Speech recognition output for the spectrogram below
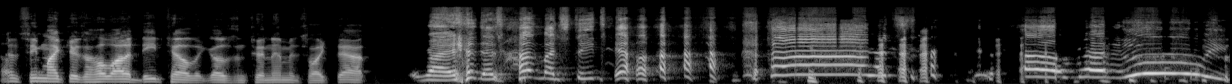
Doesn't seem like there's a whole lot of detail that goes into an image like that. Right. There's not much detail. Ah, that's- oh, Brett. Ooh.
